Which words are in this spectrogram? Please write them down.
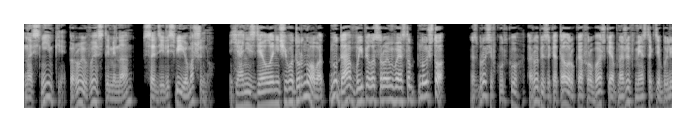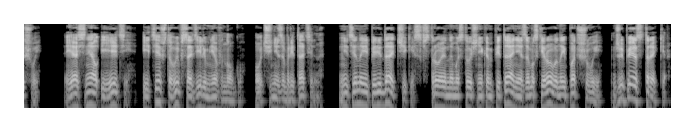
На снимке Рой Вест и Минан садились в ее машину. «Я не сделала ничего дурного. Ну да, выпила с Роем Вестом, ну и что?» Сбросив куртку, Робби закатал рукав рубашки, обнажив место, где были швы. Я снял и эти, и те, что вы всадили мне в ногу. Очень изобретательно. Нитяные передатчики с встроенным источником питания, замаскированные под швы. GPS-трекер.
